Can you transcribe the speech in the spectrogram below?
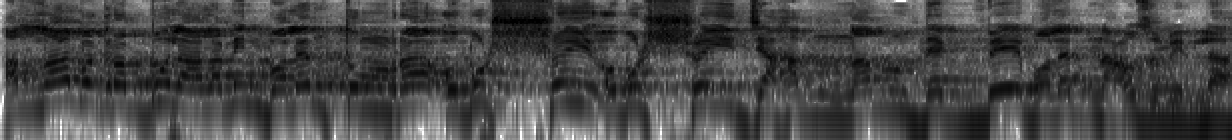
আল্লাহ রব্বুল আলমিন বলেন, তোমরা অবশ্যই অবশ্যই জাহান্নাম দেখবে বলেন, নাউজুবিল্লাহ।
